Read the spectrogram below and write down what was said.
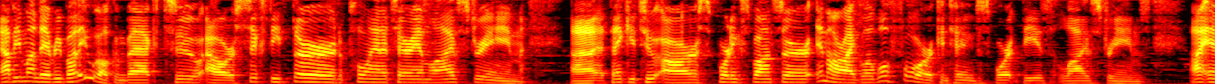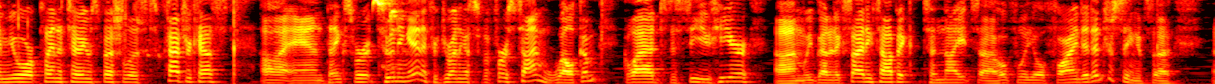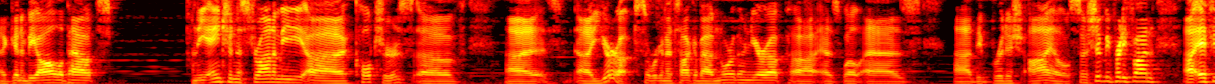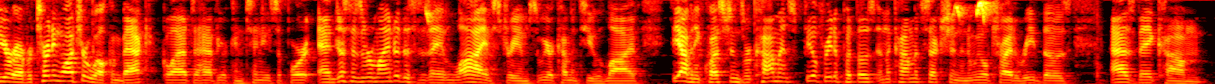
Happy Monday, everybody. Welcome back to our 63rd Planetarium live stream. Uh, thank you to our supporting sponsor, MRI Global, for continuing to support these live streams. I am your planetarium specialist, Patrick Hess, uh, and thanks for tuning in. If you're joining us for the first time, welcome. Glad to see you here. Um, we've got an exciting topic tonight. Uh, hopefully, you'll find it interesting. It's uh, uh going to be all about the ancient astronomy uh, cultures of Europe. So, we're going to talk about Northern Europe as well as uh, the British Isles. So it should be pretty fun. Uh, if you're a returning watcher, welcome back. Glad to have your continued support. And just as a reminder, this is a live stream, so we are coming to you live. If you have any questions or comments, feel free to put those in the comment section, and we'll try to read those as they come.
